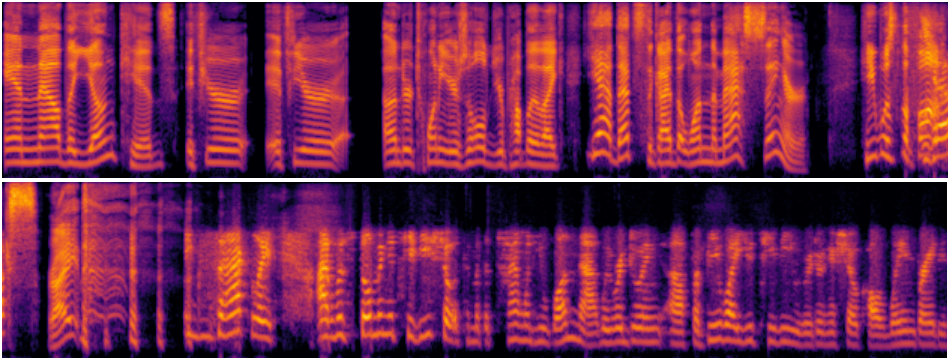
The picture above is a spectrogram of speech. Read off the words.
And now the young kids, if you're if you're under 20 years old, you're probably like, yeah, that's the guy that won the Masked Singer. He was the fox, yep. right? exactly. I was filming a TV show with him at the time when he won that. We were doing uh, for BYU TV. We were doing a show called Wayne Brady's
